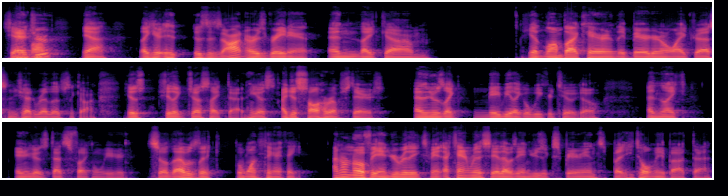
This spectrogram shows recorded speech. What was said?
She had Andrew? yeah, like it, it was his aunt or his great aunt, and like um, she had long black hair. and They buried her in a white dress, and she had red lipstick on. He goes, she looked just like that. And he goes, I just saw her upstairs, and it was like maybe like a week or two ago, and like, and he goes, that's fucking weird. So that was like the one thing I think. I don't know if Andrew really experienced. I can't really say that was Andrew's experience, but he told me about that.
